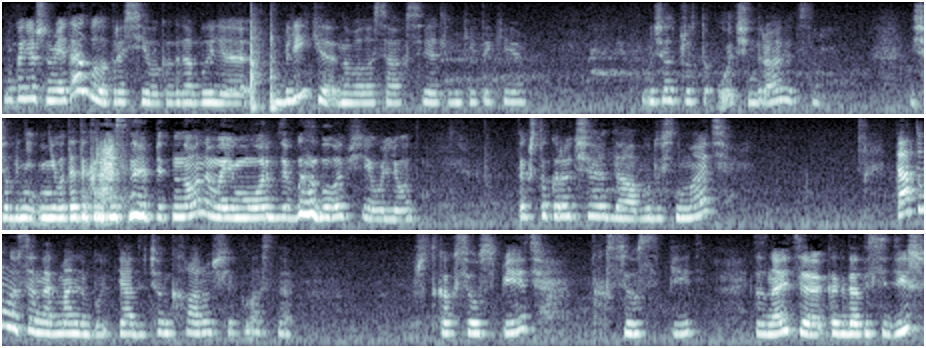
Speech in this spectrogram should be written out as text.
Ну, конечно, у меня и так было красиво, когда были блики на волосах светленькие такие. Но сейчас просто очень нравится. Еще бы не, не вот это красное пятно на моей морде, было бы вообще улет. Так что, короче, да, буду снимать. Да, думаю, все нормально будет. Я девчонка хорошая, классная. Просто как все успеть, как все успеть. Это знаете, когда ты сидишь,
